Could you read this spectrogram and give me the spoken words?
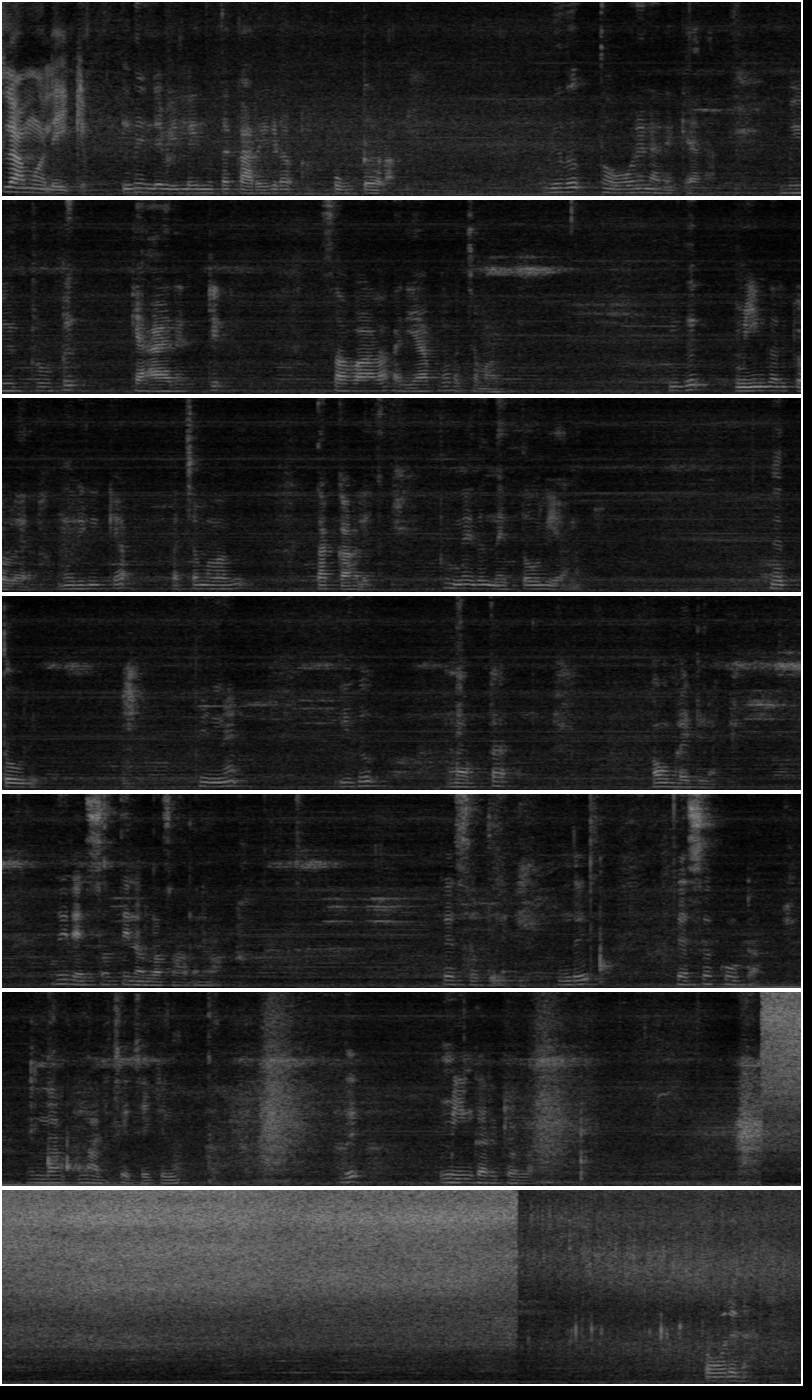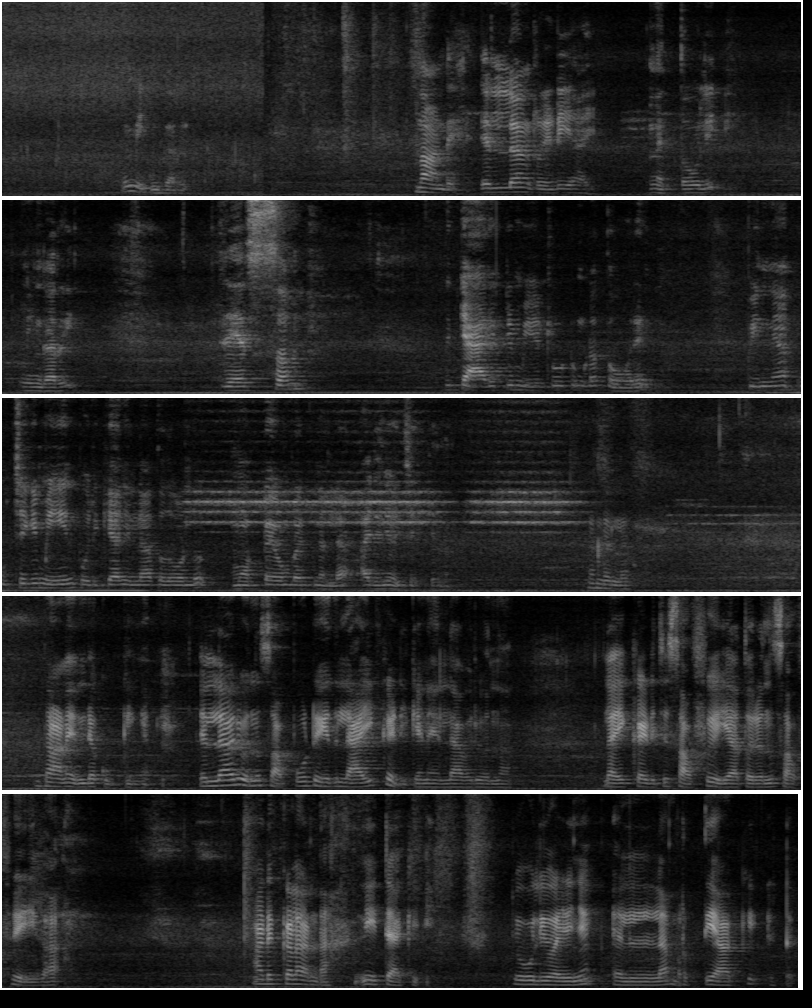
അസ്സാമു അലൈക്കും. ഇത് എന്റെ വീട്ടിലെ ഇന്നത്തെ കറിയുടെ കൂട്ടുകളാണ് ഇത് തോരൻ അരയ്ക്കാനാണ് ബീട്രൂട്ട് ക്യാരറ്റ് സവാള കരിയാപ്പില പച്ചമുളക്. ഇത് മീൻ കറിക്കുള്ളതാണ് മുരിങ്ങയ്ക്ക പച്ചമുളക് തക്കാളി. പിന്നെ ഇത് നെത്തോലിയാണ്. നെത്തോലി. പിന്നെ ഇത് മുട്ട ഓംപ്ലേറ്റിന് ഇത് രസത്തിനുള്ള സാധനമാണ് രസത്തിന്. ഇത് രസക്കൂട്ട. എല്ലാം ഒന്ന് അടിച്ച് വെച്ചേക്കുന്നു. ഇത് മീൻ കറിക്കുള്ള. തോരന. മീൻ കറി. നാണ്ടേ എല്ലാം റെഡിയായി. നെത്തോലി മീൻകറി രസം ഇത് ക്യാരറ്റും ബീട്രൂട്ടും കൂടെ തോരൻ. പിന്നെ ഉച്ചയ്ക്ക് മീൻ പൊരിക്കാനില്ലാത്തത് കൊണ്ട് മുട്ട ഓംപ്ലേറ്റിനല്ല അരിഞ്ഞ് വെച്ചിരിക്കുന്നു ഉണ്ടല്ലോ. ഇതാണ് എന്റെ കുക്കിങ്. എല്ലാവരും ഒന്ന് സപ്പോർട്ട് ചെയ്ത് ലൈക്ക് അടിക്കണേ എല്ലാവരും ഒന്ന്. ലൈക്ക് അടിച്ച് സഫ് ചെയ്യാത്തവരൊന്ന് സഫ് ചെയ്യുക. അടുക്കള കണ്ട നീറ്റാക്കി. ജോലി കഴിഞ്ഞ് എല്ലാം വൃത്തിയാക്കി ഇട്ട്.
